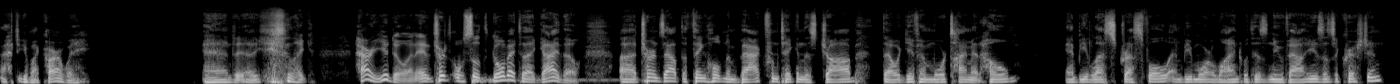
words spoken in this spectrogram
I have to give my car away. And uh, he's like, how are you doing? And it turns, oh, so going back to that guy though, uh, turns out the thing holding him back from taking this job that would give him more time at home and be less stressful and be more aligned with his new values as a Christian.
